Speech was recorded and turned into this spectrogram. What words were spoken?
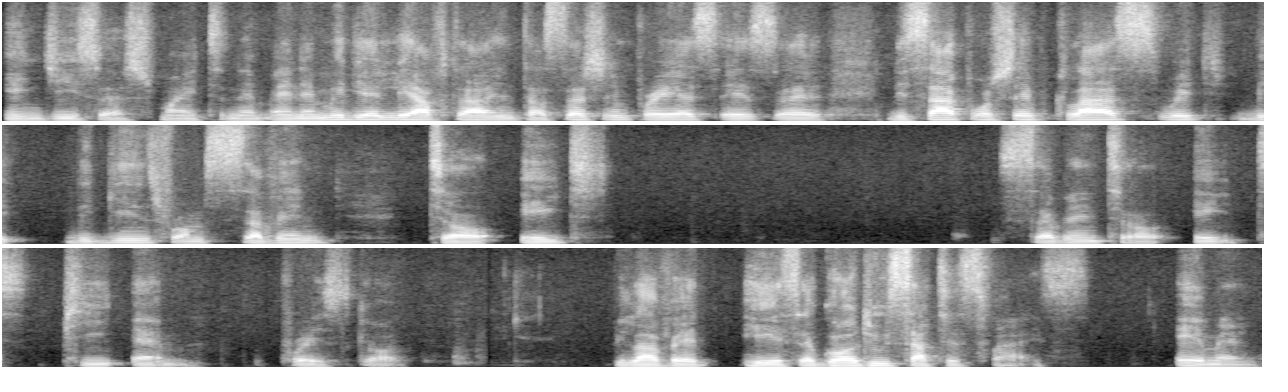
In Jesus' mighty name. And immediately after intercession prayers is a discipleship class, which be begins from 7 till 8. 7 till 8 p.m. Praise God. Beloved, He is a God who satisfies. Amen.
